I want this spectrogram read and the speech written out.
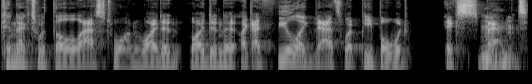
connect with the last one. Why didn't? Why didn't it? Like I feel like that's what people would expect.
